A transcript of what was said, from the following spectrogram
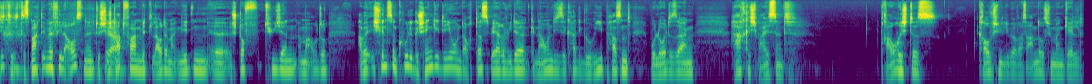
Richtig, das macht immer viel aus, ne? Durch die Ja. Stadt fahren mit lauter Magneten, äh, Stofftüchern am Auto. Aber ich finde es eine coole Geschenkidee und auch das wäre wieder genau in diese Kategorie passend, wo Leute sagen, ach, ich weiß nicht, brauche ich das? Kaufe ich mir lieber was anderes für mein Geld?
